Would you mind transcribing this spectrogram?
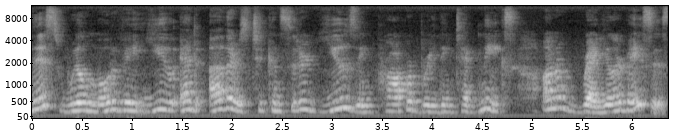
this will motivate you and others to consider using proper breathing techniques on a regular basis.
